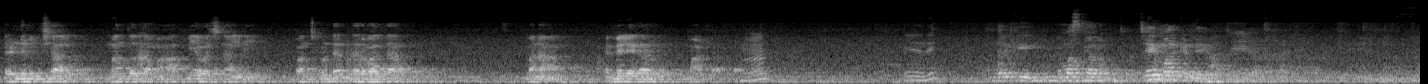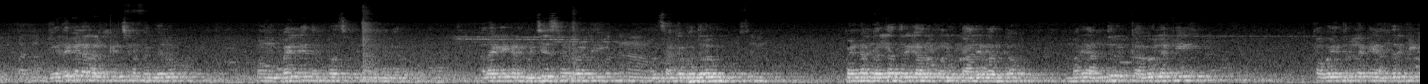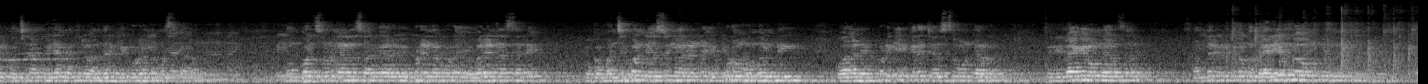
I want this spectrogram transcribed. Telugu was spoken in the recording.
రెండు నిమిషాలు మనతో తమ ఆత్మీయ వచనాల్ని పంచుకుంటారు. తర్వాత మన ఎమ్మెల్యే గారు మాట్లాడతారు. ఏంది? అందరికీ నమస్కారం. జై మార్కండేయ వేదికను అలంకరించిన పెద్దలు మన ఎమ్మెల్యే దంపల్ సూర్యనారాయణ గారు అలాగే ఇక్కడికి విచ్చేసినటువంటి సంఘ పెద్దలు పెండం దత్తాత్రి గారు మరియు కార్యవర్గం మరి అందరు కవులకి కవయిత్రులకి అందరికీ ఇక్కడికి వచ్చిన మీడియా మిత్రులందరికీ కూడా నమస్కారం. దంపల్ సూర్యనారాయణ సార్ గారు ఎప్పుడైనా కూడా ఎవరైనా సరే ఒక మంచి పని చేస్తున్నారంటే ఎప్పుడూ ముందుండి వాళ్ళని ఎప్పటికీ ఎంకరేజ్ చేస్తూ ఉంటారు. మీరు ఇలాగే ఉండాలి సార్. అందరికీ ఒక ధైర్యంగా ఉంటుంది.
